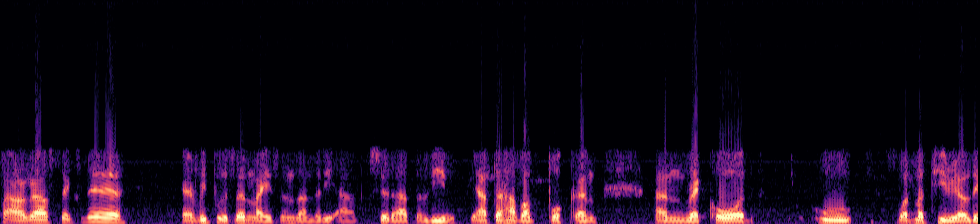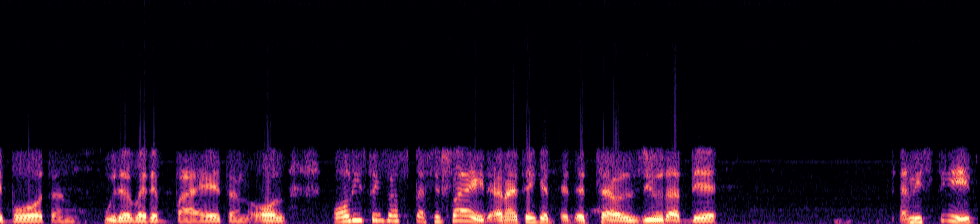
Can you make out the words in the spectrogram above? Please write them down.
paragraph six there. Every person licensed under the act should have to leave. You have to have a book and and record who what material they bought and who they where they buy it and all all these things are specified and I think it, it, it tells you that they and the state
